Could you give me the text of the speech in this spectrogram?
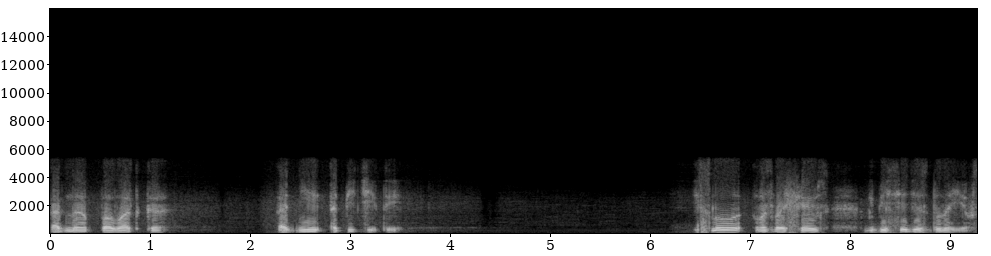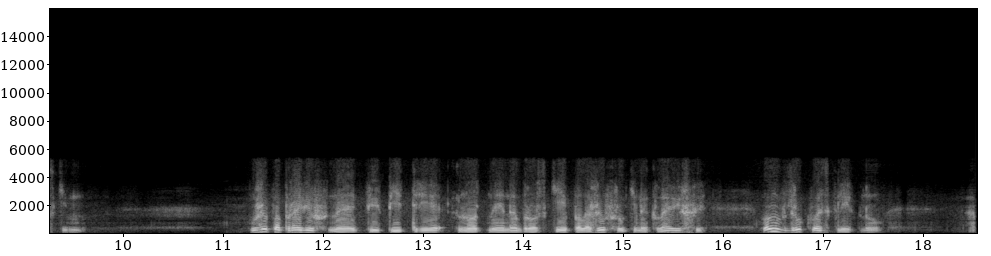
одна повадка, одни аппетиты. И снова возвращаюсь к беседе с Дунаевским. Уже поправив на пюпитре нотные наброски и положив руки на клавиши, он вдруг воскликнул. «А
